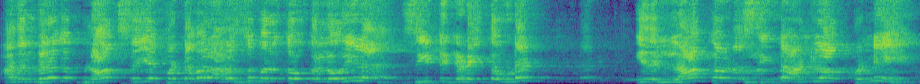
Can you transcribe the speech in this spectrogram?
அதன் பிறகு பிளாக் செய்யப்பட்டவர் அரசு மருத்துவக் கல்லூரியில சீட்டு கிடைத்தவுடன் இது லாக் ஆன சீட்டை அன்லாக் பண்ணி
